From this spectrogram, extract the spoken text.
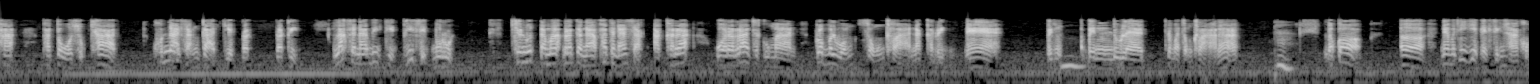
พะ พระโตสุขชาติ คุณนาถสังกาดเกียรติประประกฤษลักษณะวิจิตรพิสิทธิบุรุษ ชนุตตมรัตนพัฒนศักดิ์อัครวรราชกุมาร กรมหลวงสงขลานครินทร์แน่ เป็นเป็นดูแลจังหวัดสงขลานะฮะค่ะแล้วก็เอ่อในวันที่ 21 สิงหาคม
